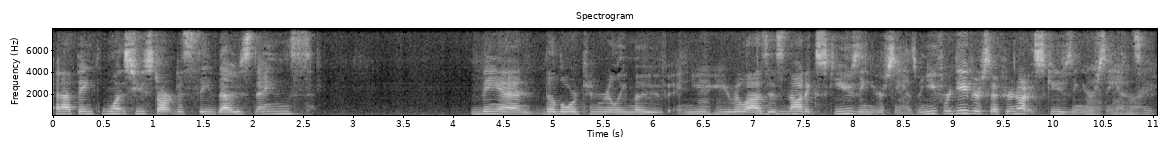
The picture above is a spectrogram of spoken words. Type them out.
And I think once you start to see those things, then the Lord can really move, and you, you realize it's not excusing your sins. When you forgive yourself, you're not excusing your sins. Right.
